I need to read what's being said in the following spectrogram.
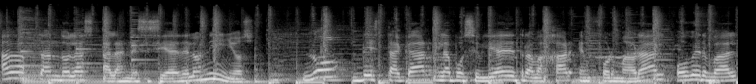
adaptándolas a las necesidades de los niños. No destacar la posibilidad de trabajar en forma oral o verbal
